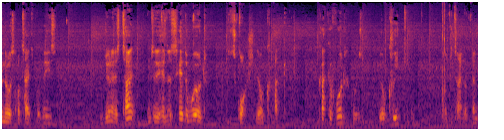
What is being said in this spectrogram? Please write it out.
Who knows how tight to put these? I'm doing it as tight until you hear this, hear the word squash, old crack. Crack of wood, old creak. That'll be tight enough then.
